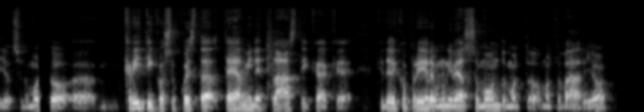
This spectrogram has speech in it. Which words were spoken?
io sono molto eh, critico su questo termine plastica che, che, deve coprire un universo mondo molto, molto vario,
